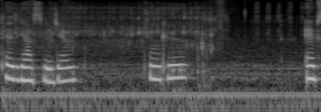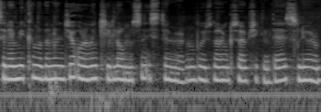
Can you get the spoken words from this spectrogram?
tezgah sileceğim. Çünkü elbiselerimi yıkamadan önce oranın kirli olmasını istemiyorum. Bu yüzden güzel bir şekilde siliyorum.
